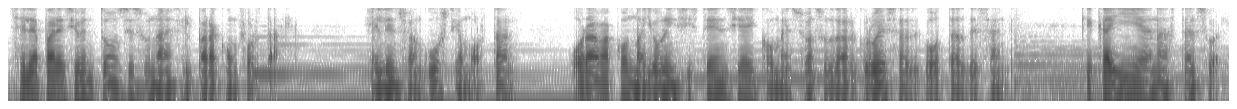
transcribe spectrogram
Se le apareció entonces un ángel para confortarlo. Él en su angustia mortal oraba con mayor insistencia y comenzó a sudar gruesas gotas de sangre que caían hasta el suelo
